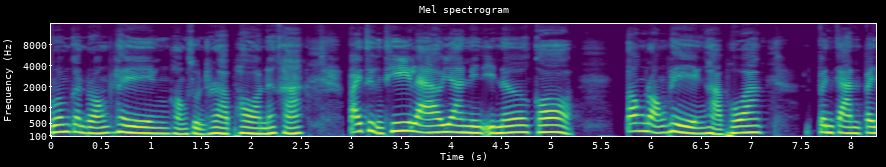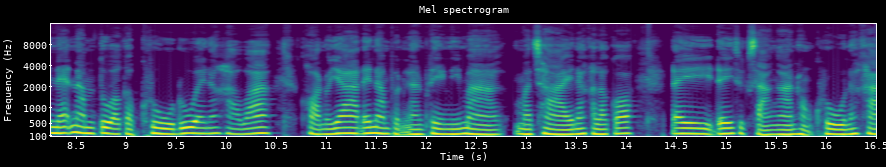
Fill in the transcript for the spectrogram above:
ร่วมกันร้องเพลงของสุนทราภรนะคะ ไปถึงที่แล้วยานินอินเนอร์ก็ต้องร้องเพลงค่ะ เพราะว่า เป็นการไปแนะนำตัวกับครูด้วยนะคะว่าขออนุญาตได้นำผลงานเพลงนี้มามาใช้นะคะ แล้วก็ได้ได้ศึกษางานของครูนะคะ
